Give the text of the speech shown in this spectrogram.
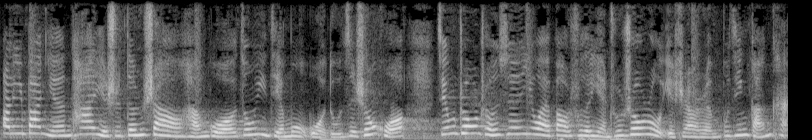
二零一八年，他也是登上韩国综艺节目《我独自生活》节目中，程勋意外爆出的演出收入，也是让人不禁感慨。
